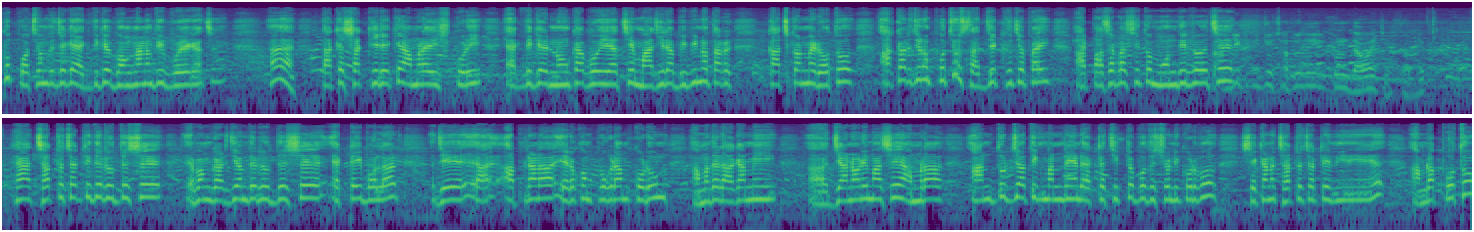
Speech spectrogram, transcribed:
খুব পছন্দের জায়গা। একদিকে গঙ্গা নদী বয়ে গেছে হ্যাঁ? তাকে সাক্ষী রেখে আমরা এই করি। একদিকে নৌকা বয়ে যাচ্ছে, মাঝিরা বিভিন্ন তার কাজকর্মে রত। আঁকার জন্য প্রচুর সাবজেক্ট খুঁজে পাই। আর পাশাপাশি তো মন্দির রয়েছে। হ্যাঁ ছাত্রছাত্রীদের উদ্দেশ্যে এবং গার্জিয়ানদের উদ্দেশ্যে একটাই বলার যে আপনারা এরকম প্রোগ্রাম করুন। আমাদের আগামী জানুয়ারি মাসে আমরা আন্তর্জাতিক মানের একটা চিত্র প্রদর্শনী করব। সেখানে ছাত্রছাত্রী নিয়ে আমরা প্রথম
